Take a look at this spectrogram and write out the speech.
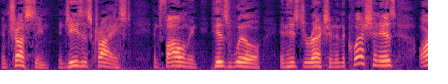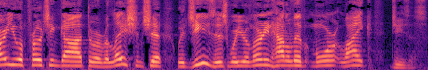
and trusting in Jesus Christ and following his will and his direction. And the question is are you approaching God through a relationship with Jesus where you're learning how to live more like Jesus?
